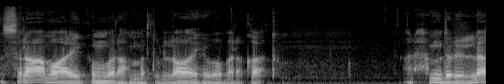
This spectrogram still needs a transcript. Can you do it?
السلام علیکم ورحمۃ اللہ وبرکاتہ۔ الحمد للہ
